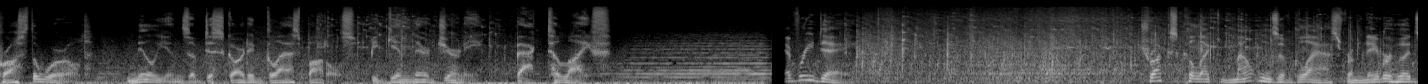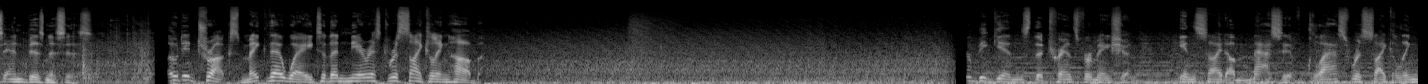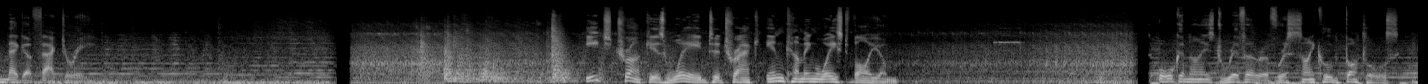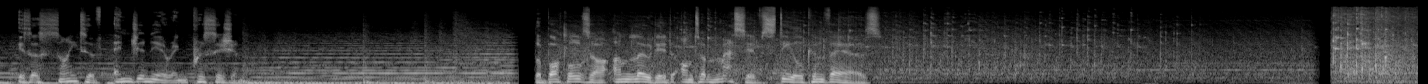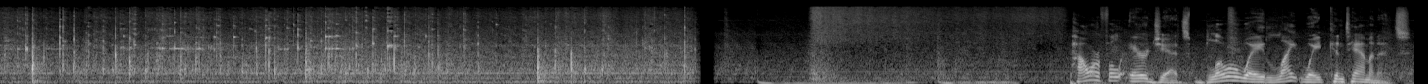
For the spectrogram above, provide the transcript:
Across the world, millions of discarded glass bottles begin their journey back to life. Every day, trucks collect mountains of glass from neighborhoods and businesses. Loaded trucks make their way to the nearest recycling hub. Here begins the transformation inside a massive glass recycling mega factory. Each truck is weighed to track incoming waste volume. Organized river of recycled bottles is a site of engineering precision. The bottles are unloaded onto massive steel conveyors. Powerful air jets blow away lightweight contaminants.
